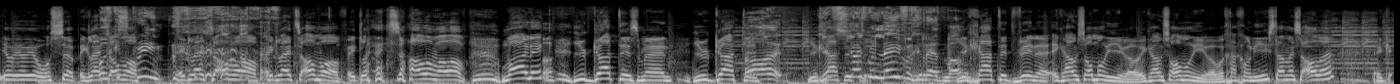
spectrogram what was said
Yo, yo, yo, what's up? Ik leid ze ik allemaal screen? af. Ik leid ze allemaal af. Ik leid ze allemaal af. Ik leid ze allemaal af. Manik, you got this, man. You got this. Oh, je je gaat hebt juist dit, mijn leven gered, man. je gaat dit winnen. Ik hou ze allemaal hier, oh. Ik hou ze allemaal hier, oh. We gaan gewoon hier staan met z'n allen. Ik...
